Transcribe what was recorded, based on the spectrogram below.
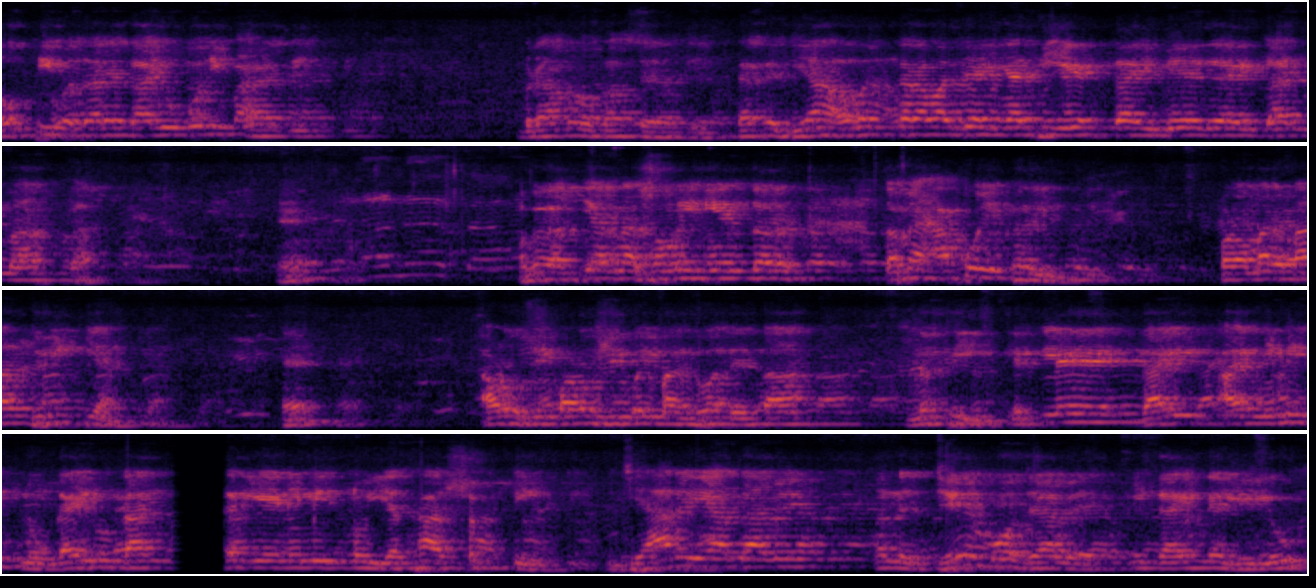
સૌથી વધારે ગાયો કોની પાસે હતી બ્રાહ્મણો પાસે હતી. કારણ કે જ્યાં હવન કરવા જાય, ત્યાંથી એક ગાય, બે ગાય દાનમાં આપતા. હવે અત્યારના સમયની અંદર તમે આપો એ ખરી. પણ અમારે બાંધવી ક્યાં? હે? આડોશી પાડોશી કોઈ બાંધવા દેતા નથી. એટલે ગાય આ નિમિત્તનું, ગાયનું દાન કરીએ નિમિત્તનું યથાશક્તિ. જ્યારે યાદ આવે અને જે મોજ આવે, એ ગાયને લીલું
